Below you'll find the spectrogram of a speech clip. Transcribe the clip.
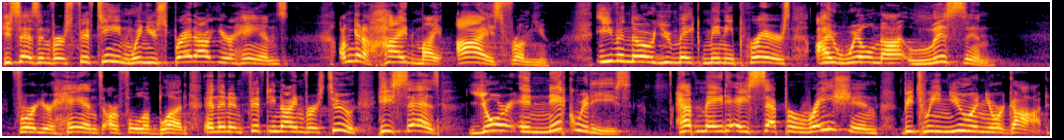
He says in verse 15, When you spread out your hands, I'm going to hide my eyes from you. Even though you make many prayers, I will not listen, for your hands are full of blood. And then in 59, verse 2, he says, your iniquities have made a separation between you and your God.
